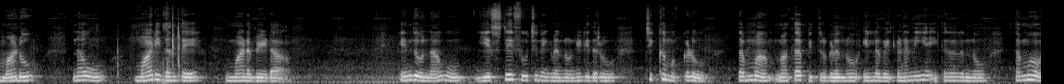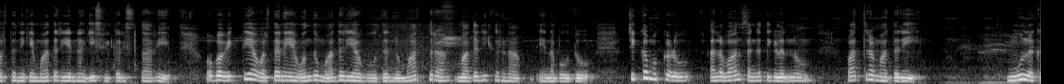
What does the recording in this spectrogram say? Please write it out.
ಮಾಡು, ನಾವು ಮಾಡಿದಂತೆ ಮಾಡಬೇಡ ಎಂದು ನಾವು ಎಷ್ಟೇ ಸೂಚನೆಗಳನ್ನು ನೀಡಿದರೂ ಚಿಕ್ಕ ಮಕ್ಕಳು ತಮ್ಮ ಮಾತಾಪಿತೃಗಳನ್ನು ಇಲ್ಲವೇ ಗಣನೀಯ ಇತರರನ್ನು ತಮ್ಮ ವರ್ತನೆಗೆ ಮಾದರಿಯನ್ನಾಗಿ ಸ್ವೀಕರಿಸುತ್ತಾರೆ. ಒಬ್ಬ ವ್ಯಕ್ತಿಯ ವರ್ತನೆಯ ಒಂದು ಮಾದರಿಯಾಗುವುದನ್ನು ಮಾತ್ರ ಮಾದರೀಕರಣ ಎನ್ನಬಹುದು. ಚಿಕ್ಕ ಮಕ್ಕಳು ಹಲವಾರು ಸಂಗತಿಗಳನ್ನು ಪಾತ್ರ ಮಾದರಿ ಮೂಲಕ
